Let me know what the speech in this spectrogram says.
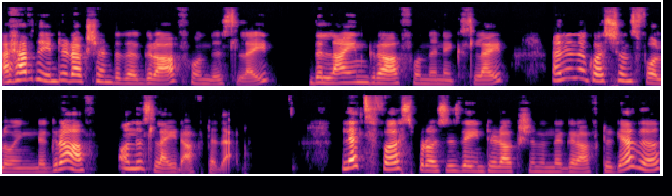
I have the introduction to the graph on this slide, the line graph on the next slide, and then the questions following the graph on the slide after that. Let's first process the introduction and the graph together,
